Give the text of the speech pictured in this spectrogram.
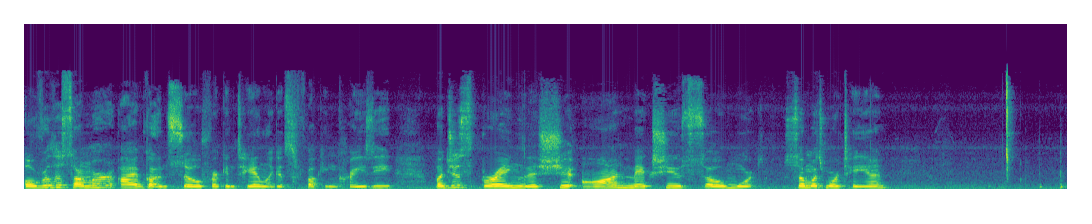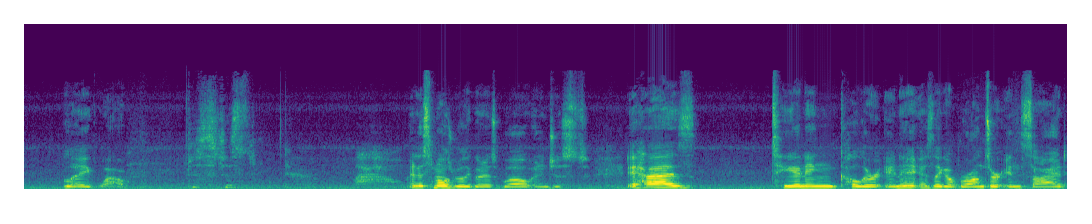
over the summer, I've gotten so freaking tan. Like, it's fucking crazy. But just spraying this shit on makes you so more, so much more tan. Like, wow. Just, just, wow. And it smells really good as well. And just, It has tanning color in it. It has like a bronzer inside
